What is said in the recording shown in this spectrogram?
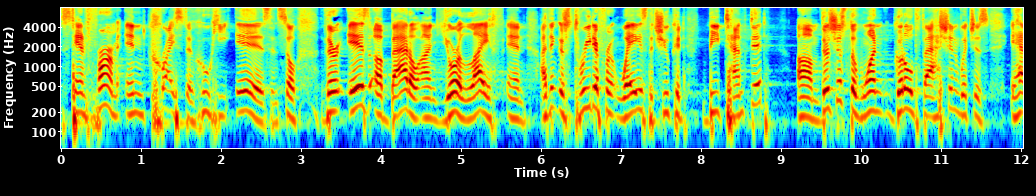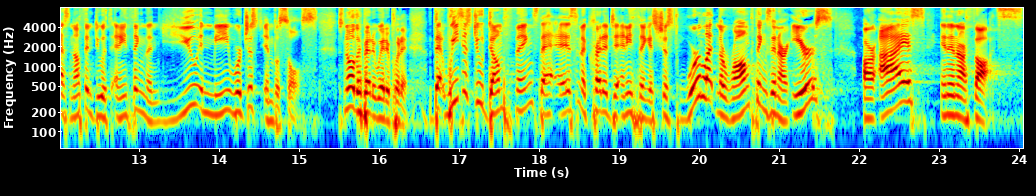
stand firm in Christ of who he is. And so there is a battle on your life. And I think there's three different ways that you could be tempted. Um, there's just the one good old fashioned, which is it has nothing to do with anything. Then you and me, we're just imbeciles. There's no other better way to put it. That we just do dumb things that isn't a credit to anything. It's just we're letting the wrong things in our ears, our eyes, and in our thoughts.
